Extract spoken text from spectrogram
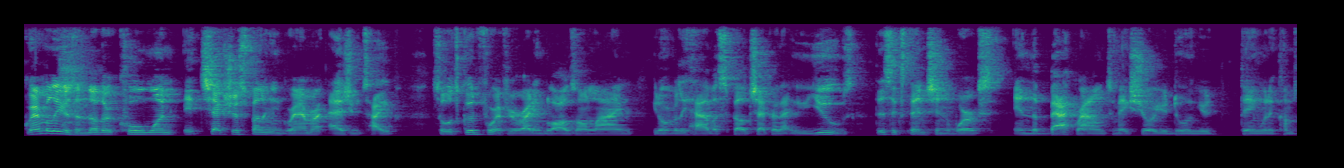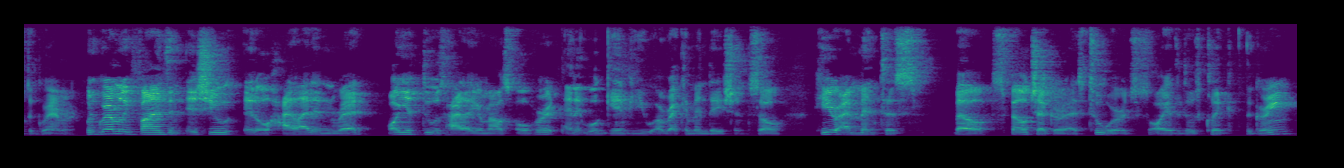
Grammarly is another cool one. It checks your spelling and grammar as you type. So it's good for if you're writing blogs online, you don't really have a spell checker that you use. This extension works in the background to make sure you're doing your thing when it comes to grammar. When Grammarly finds an issue, it'll highlight it in red. All you have to do is highlight your mouse over it and it will give you a recommendation. So here I meant to spell spell checker as two words. So all you have to do is click the green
